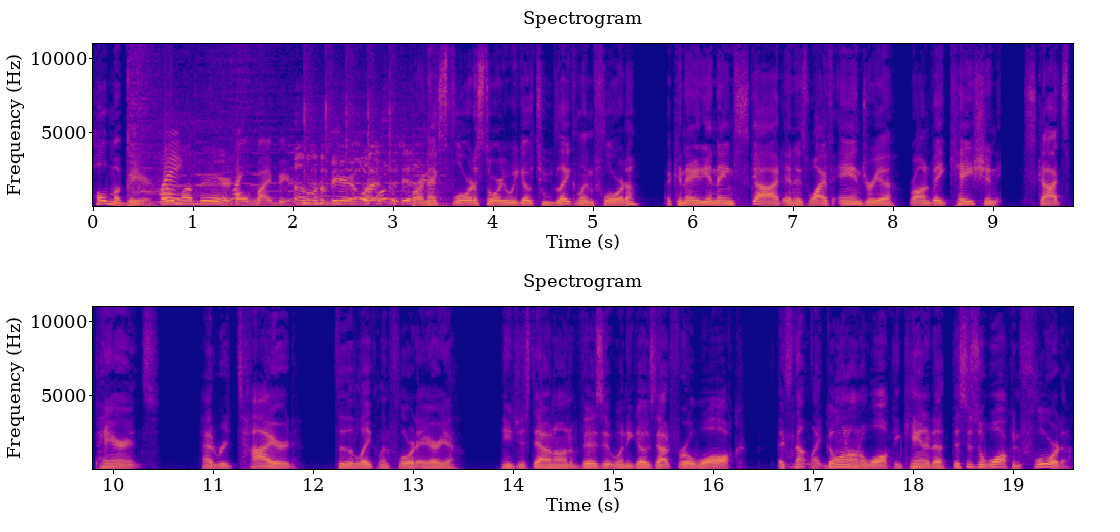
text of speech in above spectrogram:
Hold my beer. Hold my beer. Hold my beer. For our next Florida story, we go to Lakeland, Florida. A Canadian named Scott and his wife Andrea were on vacation. Scott's parents had retired to the Lakeland, Florida area. He's just down on a visit when he goes out for a walk. It's not like going on a walk in Canada. This is a walk in Florida.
